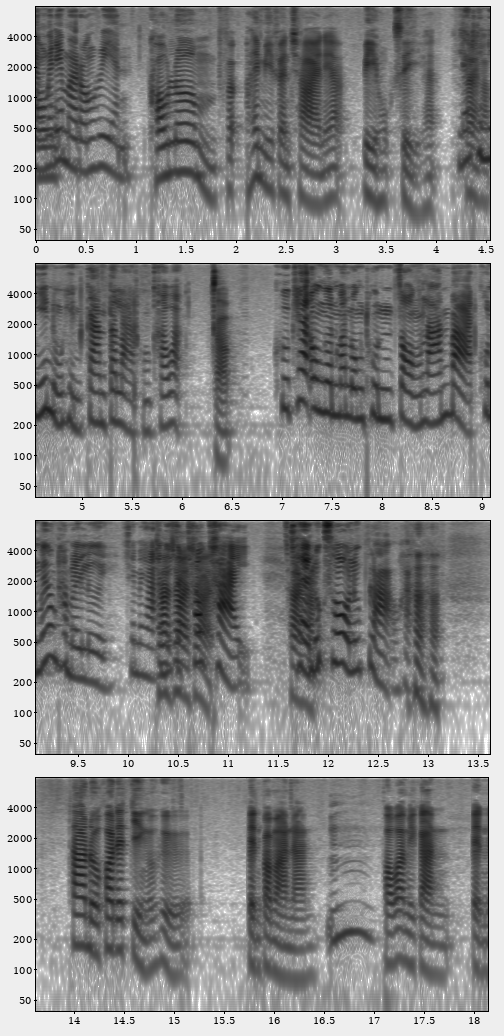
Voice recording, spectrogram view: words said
ยังเขาไม่ได้มาร้องเรียน เขาเริ่มให้มีแฟรนไชส์เนี่ยปี 64ฮะแล้วใช่ทีครับนี้หนูเห็นการตลาดของเขาอะครับคือแค่เอาเงินมาลงทุนสองล้านบาท คุณไม่ต้องทำอะไรเลยใช่ไหมคะอันนี้ใช่จะเข้าใช่ข่ายใช่แชครัร์บลูกโซ่หรือเปล่าค่ะ ถ้าดูข้อเท็จจริงก็คือ เป็นประมาณนั้นอืมเพราะว่ามีการ เป็น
